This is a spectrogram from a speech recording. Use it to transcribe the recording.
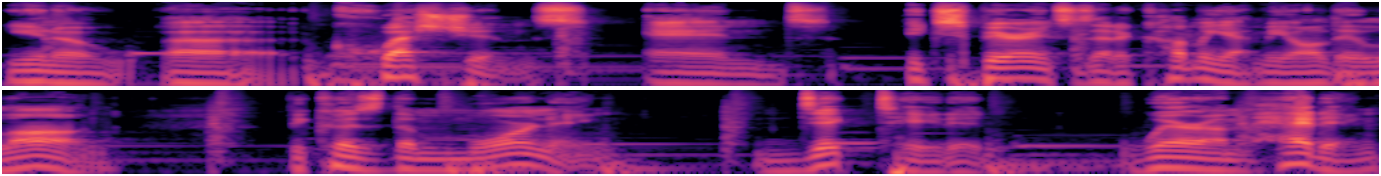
you know, uh, questions and experiences that are coming at me all day long because the morning dictated where I'm heading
